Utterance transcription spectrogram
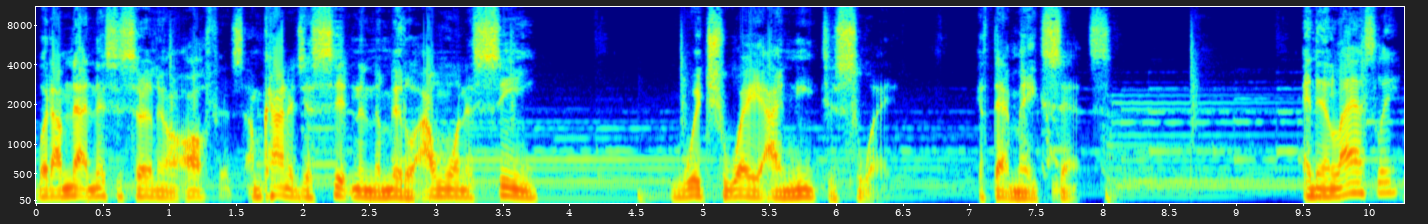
but I'm not necessarily on offense. I'm kind of just sitting in the middle. I want to see which way I need to sway if that makes sense. And then lastly,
